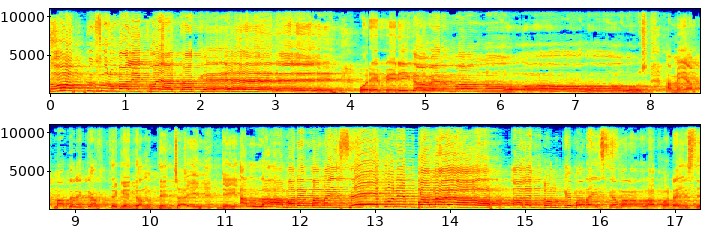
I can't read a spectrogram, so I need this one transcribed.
সব কিছুর মালিক হয়ে থাকে রে, ওরে বেরিগাঁওয়ের মানুষ আমি আপনাদের কাছ থেকে জানতে চাই যে আল্লাহ আমারে বানাইছে, গরিব বানায়া, আরেকজনকে বানাইছে, আমার আল্লাহ পাঠাইছে,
